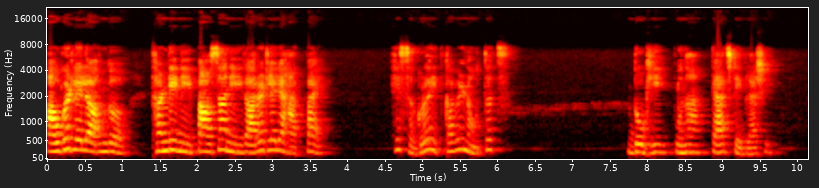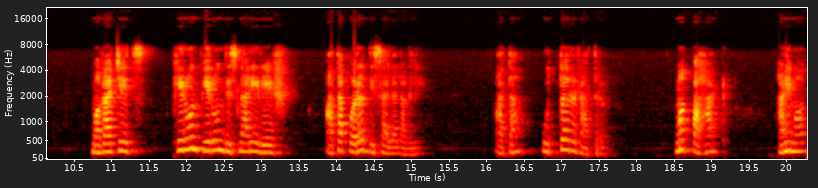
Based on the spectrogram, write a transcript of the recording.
अवघडलेलं अंग थंडीनी पावसानी गारटलेले हातपाय हे सगळं इतका वेळ नव्हतंच. दोघी पुन्हा त्याच टेबलाशी. मगाचीच फिरून फिरून दिसणारी रेष आता परत दिसायला लागली. आता उत्तर रात्र. मग पहाट आणि मग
